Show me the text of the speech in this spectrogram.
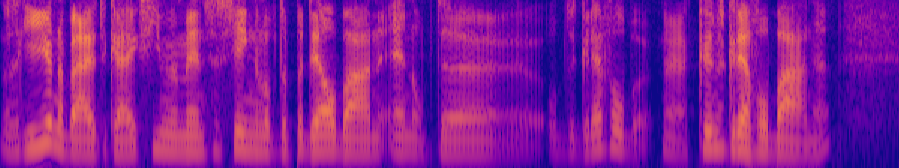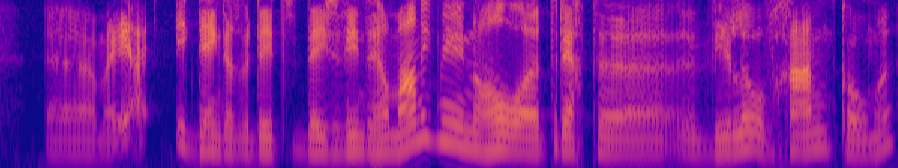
als ik hier naar buiten kijk, zien we mensen single op de padelbanen en op de, op de gravel, nou ja, kunstgravelbanen. Eh, maar ja, ik denk dat we dit, deze winter helemaal niet meer in de hal eh, terecht eh, willen of gaan komen.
